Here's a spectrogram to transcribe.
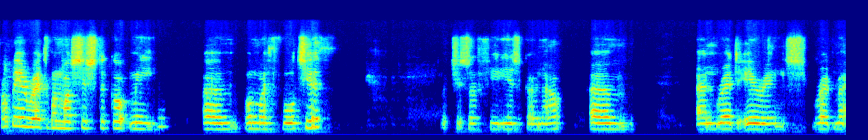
Probably a red one my sister got me um, on my 40th, which is a few years ago now. Um, and red earrings, red, ma-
